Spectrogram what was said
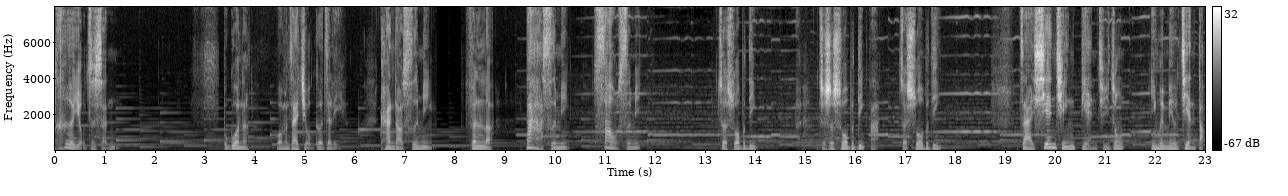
特有之神。不过呢，我们在《九歌》这里看到司命分了大司命、少司命，这说不定，只是说不定啊，这说不定。在先秦典籍中，因为没有见到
